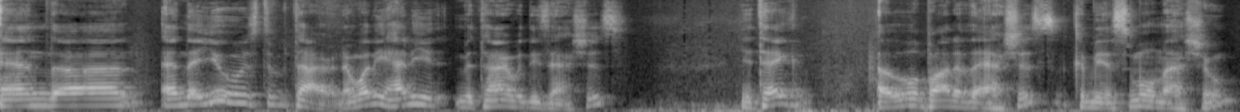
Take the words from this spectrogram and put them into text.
and uh, and they use to retire. Now, what do you, how do you retire with these ashes? You take a little part of the ashes, it could be a small mashu,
